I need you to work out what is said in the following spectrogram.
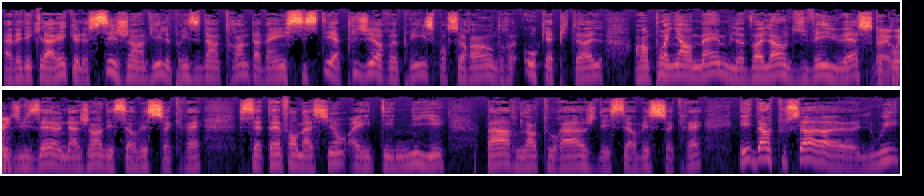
avait déclaré que le 6 janvier, le président Trump avait insisté à plusieurs reprises pour se rendre au Capitole, empoignant même le volant du VUS que ben conduisait un agent des services secrets. Cette information a été niée par l'entourage des services secrets. Et dans tout ça, euh, Louis,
